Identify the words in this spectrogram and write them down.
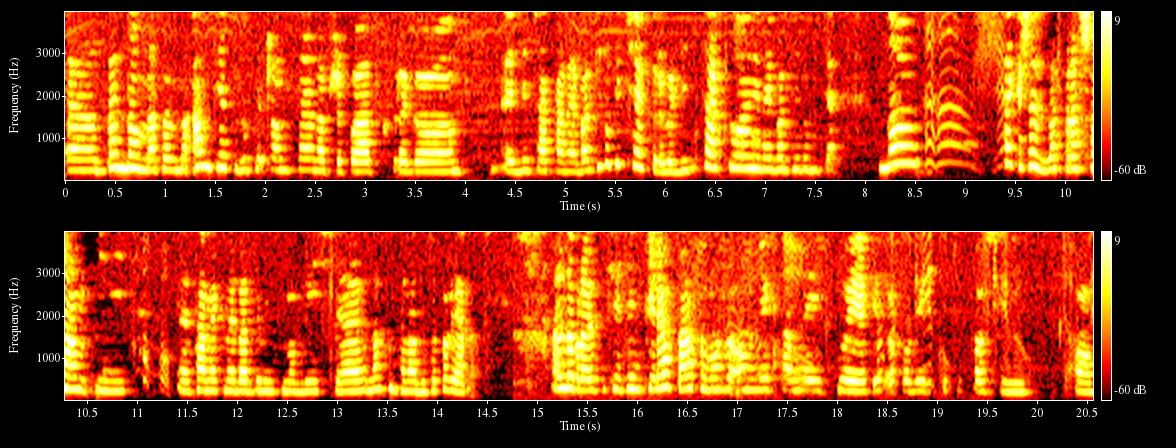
E, Będą na pewno ankiety dotyczące na przykład, którego e, dzieciaka najbardziej lubicie, którego dziedzica aktualnie najbardziej lubicie. No, Także zapraszam i e, tam jak najbardziej będziecie mogli się na ten temat wypowiadać. Ale dobra, jest dzisiaj Dzień Pirata, to może on niech tam nie istnieje jakieś opowieści czy coś i o,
